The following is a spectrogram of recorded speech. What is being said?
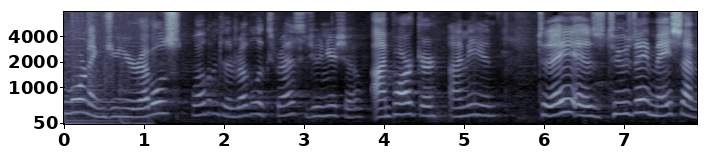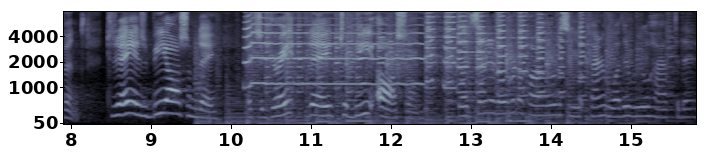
morning, Junior Rebels. Welcome to the Rebel Express Junior Show. I'm Parker. I'm Ian. Today is Tuesday, May 7th. Today is Be Awesome Day. It's a great day to be awesome. Let's send it over to Harlow to see what kind of weather we will have today.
